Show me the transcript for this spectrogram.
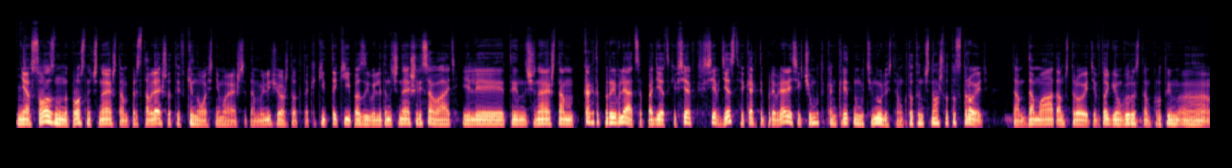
неосознанно просто начинаешь там представлять, что ты в кино снимаешься там или еще что-то, какие-то такие позывы, или ты начинаешь рисовать, или ты начинаешь там как-то проявляться по-детски. Все, все в детстве как-то проявлялись и к чему-то конкретному тянулись. Там кто-то начинал что-то строить там дома там строить, и в итоге он вырос там крутым э,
